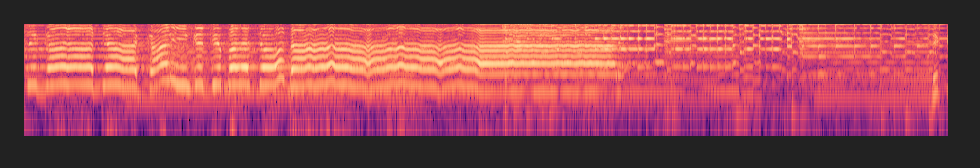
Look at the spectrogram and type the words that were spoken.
गाया द्या काणी गज बड़ चौधार सिक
